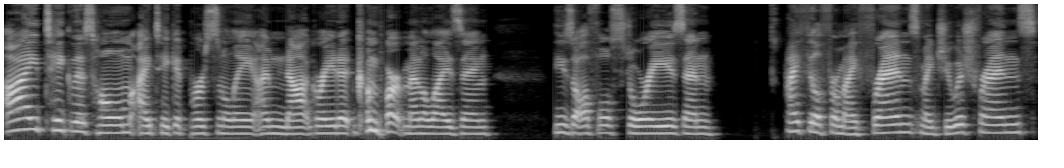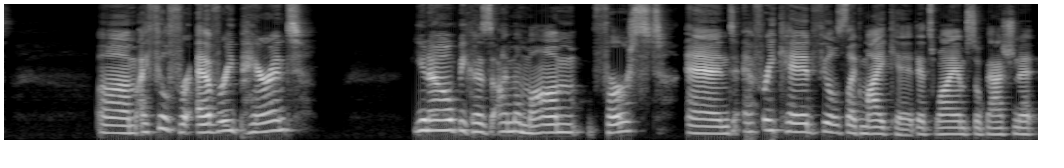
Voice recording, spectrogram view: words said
I take this home, I take it personally. I'm not great at compartmentalizing these awful stories. And I feel for my friends, my Jewish friends. Um, I feel for every parent, you know, because I'm a mom first and every kid feels like my kid. It's why I'm so passionate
